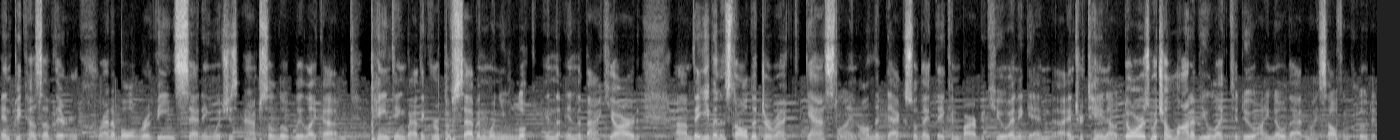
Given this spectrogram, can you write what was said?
and because of their incredible ravine setting, which is absolutely like a painting by the group of seven when you look in the in the backyard, um, they even installed a direct gas line on the deck so that they can barbecue and again uh, entertain outdoors, which a lot of you like to do. I know that, myself included.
